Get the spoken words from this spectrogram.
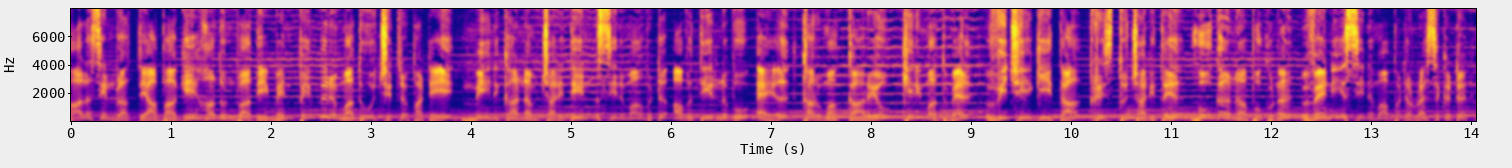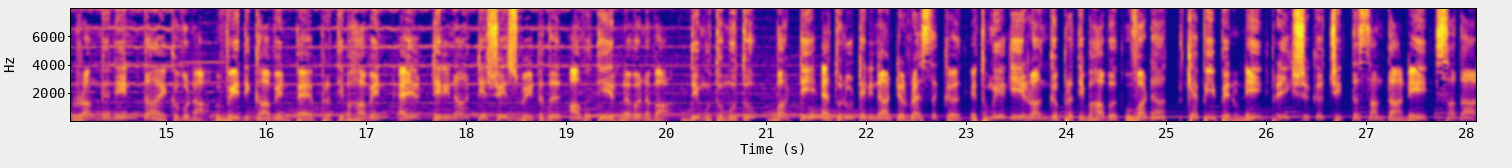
පාලසින්රත් යාපාගේ හඳුන්වා දීමෙන් පෙම්බ සුන්දර මధు චිත්‍රපටයේ මේනකා නම් චරිතයෙන් සිනමාවට අවතීර්ණ වූ ඇය කරුමක්කාරයෝ කිරිමදුවැල් විජය ගීතා ක්‍රිස්තු චරිතය හෝගානා පොකුණ වැනි සිනමාපට රැසකට රංගනයෙන් දායක වුණා. වේදිකාවෙන් පෑ ප්‍රතිභාවෙන් ඇය ටෙරිනාට්‍ය ශ්‍රේෂ්ත්‍රයටද අවතීර්ණ වනවා. දිමුතුමුතු බට්ටි ඇතුළු ටෙරිනාට්‍ය රැසක එතුමියගේ රංග ප්‍රතිභාව වඩාත් කැපී පෙනුනේ ප්‍රේක්ෂක චිත්ත සන්තානයේ සදා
